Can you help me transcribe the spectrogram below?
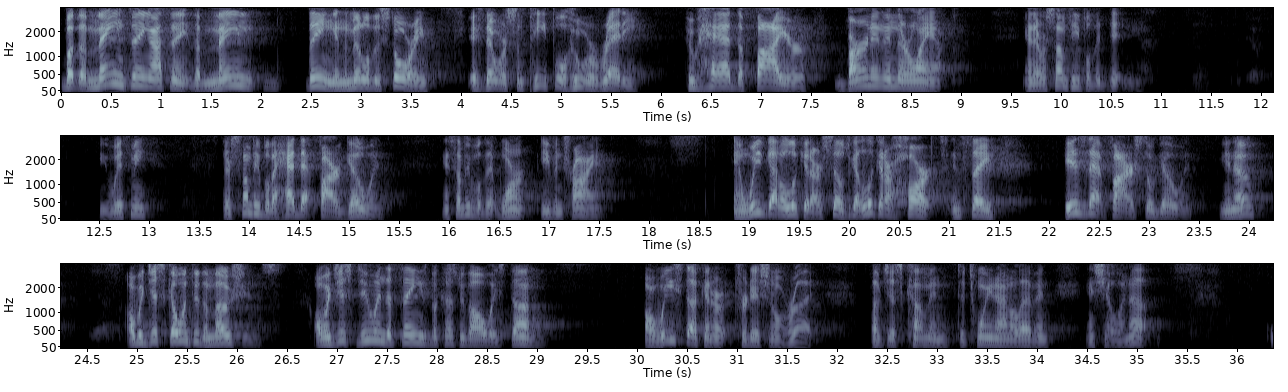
But the main thing I think, the main thing in the middle of the story is there were some people who were ready, who had the fire burning in their lamp, and there were some people that didn't. You with me? There's some people that had that fire going, and some people that weren't even trying. And we've got to look at ourselves, we've got to look at our hearts and say, is that fire still going? You know? Are we just going through the motions? Are we just doing the things because we've always done them? Are we stuck in a traditional rut of just coming to 2911 and showing up?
